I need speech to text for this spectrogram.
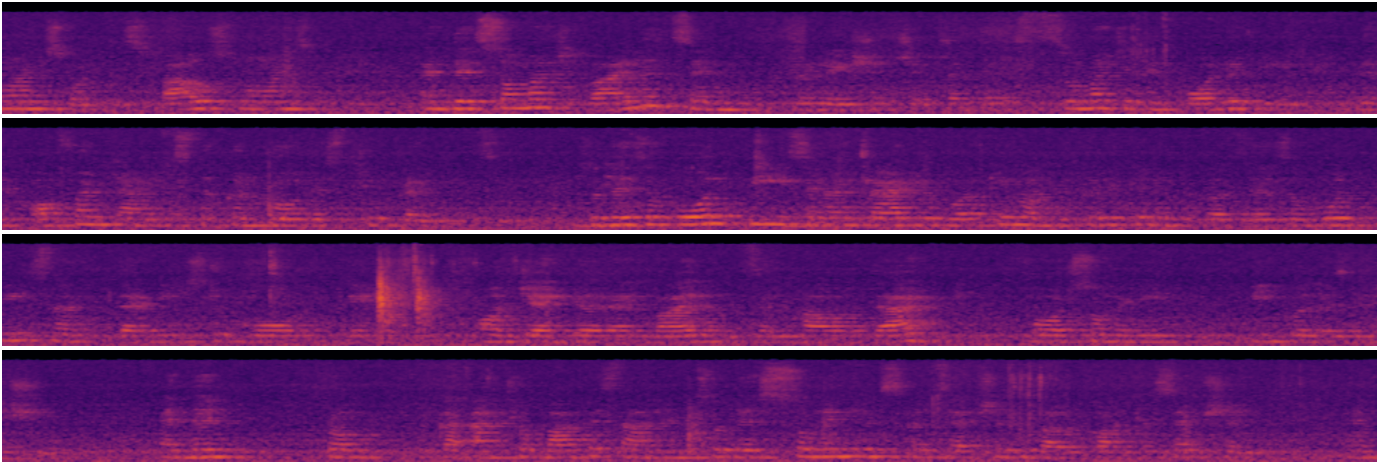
wants, what the spouse wants, and there's so much violence in relationships and there's so much inequality that oftentimes the control is through pregnancy. So there's a whole piece, and I'm glad you're working on the curriculum because there's a whole piece that, that needs to go in on gender and violence and how that for so many people is an issue. And then from, I'm from Pakistan and so there's so many misconceptions about contraception and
